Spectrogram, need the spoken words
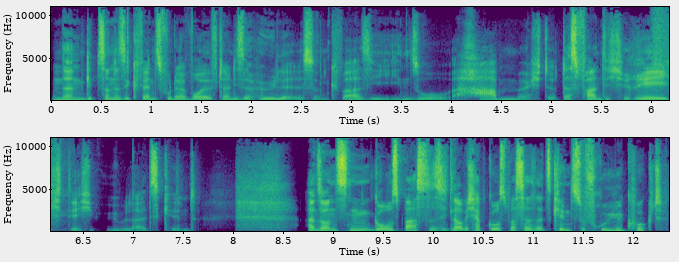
Und dann gibt es so eine Sequenz, wo der Wolf da in dieser Höhle ist und quasi ihn so haben möchte. Das fand ich richtig übel als Kind. Ansonsten Ghostbusters, ich glaube, ich habe Ghostbusters als Kind zu früh geguckt.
